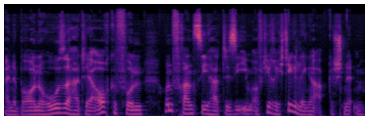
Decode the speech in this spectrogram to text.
Eine braune Hose hatte er auch gefunden und Franzi hatte sie ihm auf die richtige Länge abgeschnitten.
